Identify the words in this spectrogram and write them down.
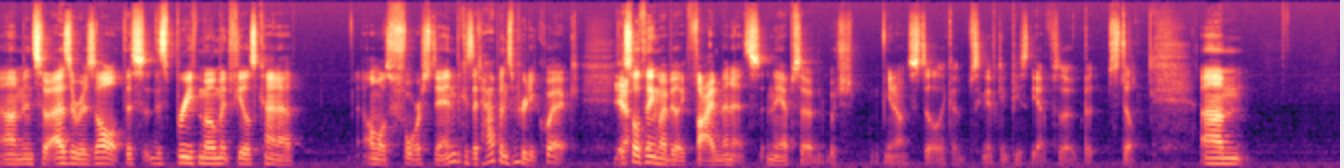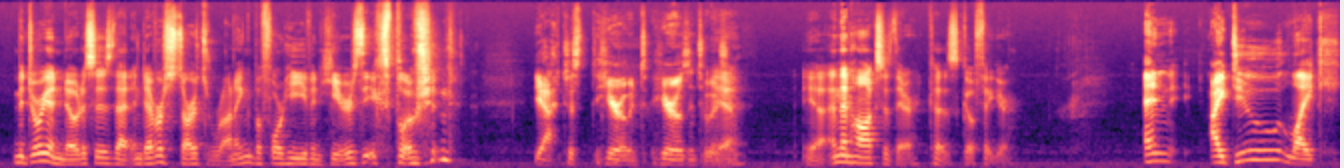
um, and so as a result, this this brief moment feels kind of almost forced in because it happens pretty quick. Yeah. This whole thing might be like five minutes in the episode, which you know still like a significant piece of the episode, but still. Um, Midoriya notices that Endeavor starts running before he even hears the explosion. Yeah, just hero hero's intuition. yeah, yeah, and then Hawks is there because go figure. And I do like,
